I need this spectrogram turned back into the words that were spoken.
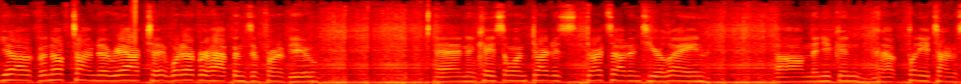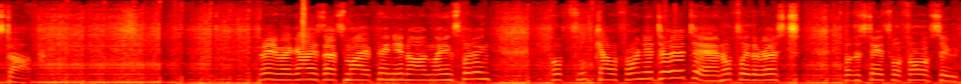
you have enough time to react to whatever happens in front of you. And in case someone darts, darts out into your lane um, then you can have plenty of time to stop. But anyway guys that's my opinion on lane splitting. Hopefully California did it and hopefully the rest of the states will follow suit.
